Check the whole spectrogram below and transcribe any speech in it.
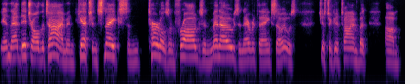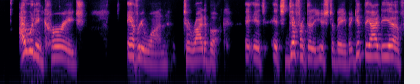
in that ditch all the time and catching snakes and turtles and frogs and minnows and everything so it was just a good time but um, i would encourage everyone to write a book it's it's different than it used to be but get the idea of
